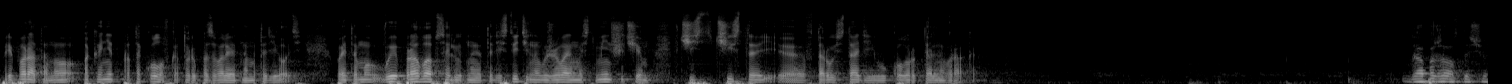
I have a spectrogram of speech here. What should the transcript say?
препарата, но пока нет протоколов, которые позволяют нам это делать. Поэтому вы правы абсолютно, это действительно выживаемость меньше, чем в чистой э, второй стадии у колоректального рака. Да, пожалуйста, еще.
